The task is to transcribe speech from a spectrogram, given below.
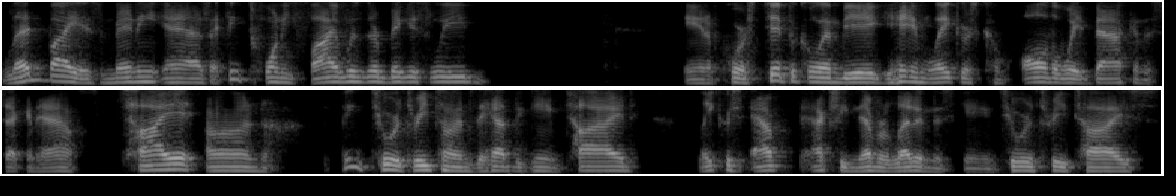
led by as many as I think 25 was their biggest lead. And of course, typical NBA game, Lakers come all the way back in the second half, tie it on, I think two or three times they had the game tied. Lakers actually never led in this game, two or three ties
